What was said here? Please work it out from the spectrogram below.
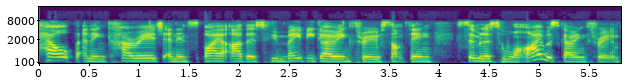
help and encourage and inspire others who may be going through something similar to what I was going through.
